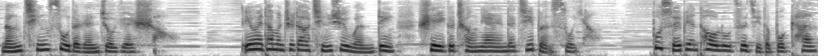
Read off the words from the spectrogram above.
能倾诉的人就越少，因为他们知道情绪稳定是一个成年人的基本素养，不随便透露自己的不堪，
